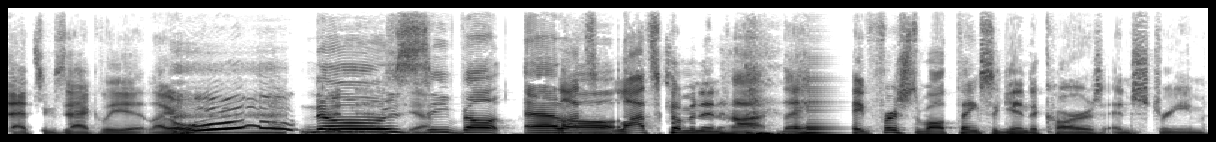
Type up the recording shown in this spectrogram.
That's exactly it. Like, oh, no yeah. seatbelt at all. Lots, lots coming in hot. Hey, first of all, thanks again to Cars and Stream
